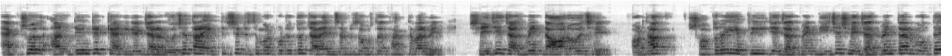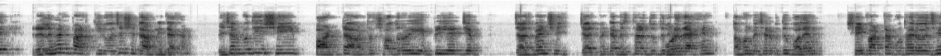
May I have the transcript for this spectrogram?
অ্যাকচুয়াল আনটেন্টেড ক্যান্ডিডেট যারা রয়েছে, তারা একত্রিশে ডিসেম্বর পর্যন্ত যারা ইন সার্ভিস অবস্থায় থাকতে পারবে, সেই যে জাজমেন্ট দেওয়া রয়েছে, অর্থাৎ সতেরোই এপ্রিল যে জাজমেন্ট দিয়েছে, সেই জাজমেন্টটার মধ্যে রেলেভেন্ট পার্ট কি রয়েছে সেটা আপনি দেখান। বিচারপতি সেই পার্টটা অর্থাৎ সতেরোই এপ্রিলের যে জাজমেন্ট সেই জাজমেন্টটা বিস্তারিত করে দেখেন, তখন বিচারপতি বলেন সেই পার্টটা কোথায় রয়েছে।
